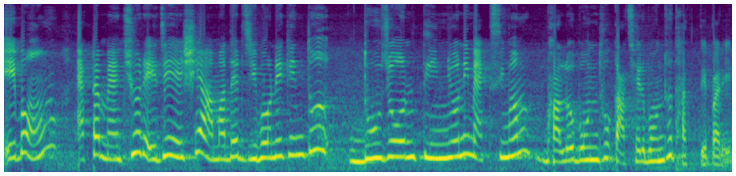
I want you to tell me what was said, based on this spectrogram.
এবং একটা ম্যাচিওর এজে এসে আমাদের জীবনে কিন্তু দুজন, তিনজনই ম্যাক্সিমাম ভালো বন্ধু, কাছের বন্ধু থাকতে পারে।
